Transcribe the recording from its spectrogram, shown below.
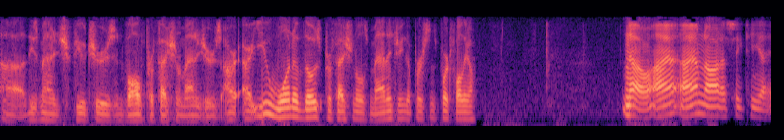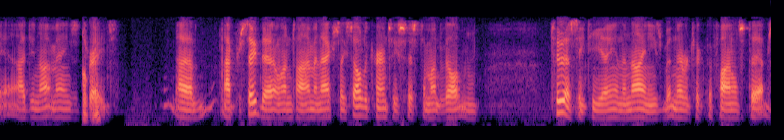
uh, these managed futures involve professional managers. Are, are you one of those professionals managing a person's portfolio? No, I I am not a CTA. I do not manage the Okay. trades. Um, I pursued that one time and actually sold a currency system I developed in- to a CTA in the 90s, but never took the final steps.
